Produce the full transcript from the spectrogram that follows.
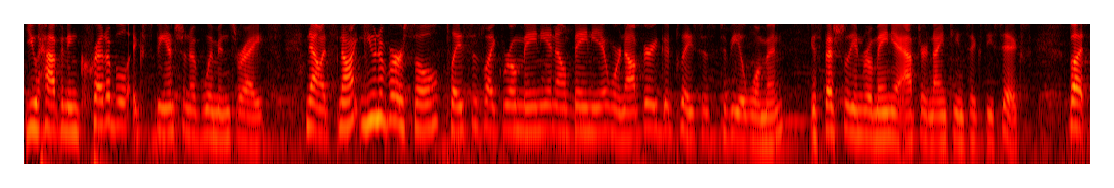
you have an incredible expansion of women's rights. Now, it's not universal. Places like Romania and Albania were not very good places to be a woman, especially in Romania after 1966. But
